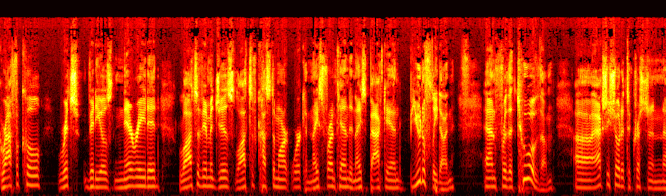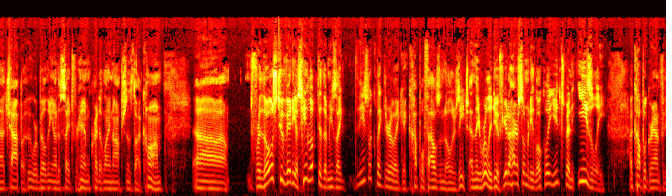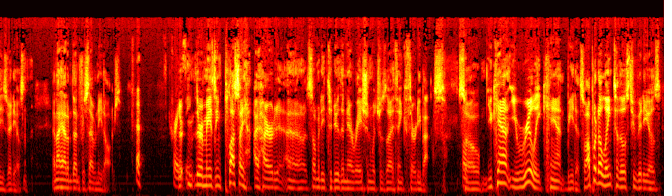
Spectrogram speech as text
graphical, rich videos, narrated, lots of images, lots of custom artwork, a nice front end, a nice back end, beautifully done. And for the two of them, uh, I actually showed it to Christian uh, Chapa, who we're building out a site for him, creditlineoptions.com. Uh, for those two videos, he looked at them. He's like, these look like they're like a couple thousand dollars each, and they really do. If you're to hire somebody locally, you'd spend easily a couple grand for these videos, and I had them done for seventy dollars. Crazy. They're, they're amazing. Plus, I I hired uh, somebody to do the narration, which was I think thirty bucks. So you can't, you really can't beat it. So I'll put a link to those two videos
